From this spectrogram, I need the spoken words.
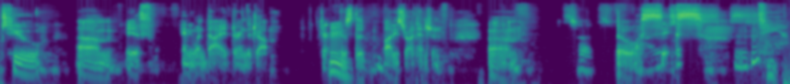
two um, if anyone died during the job Sure. Hmm. because the bodies draw attention. Um, So, so five, six. Mhm. Damn.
